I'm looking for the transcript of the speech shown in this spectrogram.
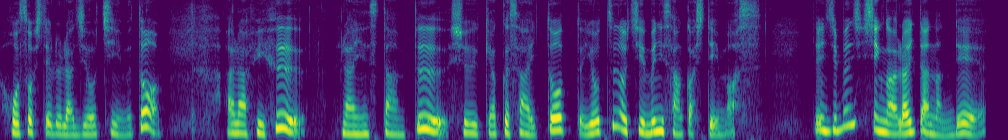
放送してるラジオチームとアラフィフ LINE スタンプ集客サイトって4つのチームに参加しています。で自分自身がライターなんで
